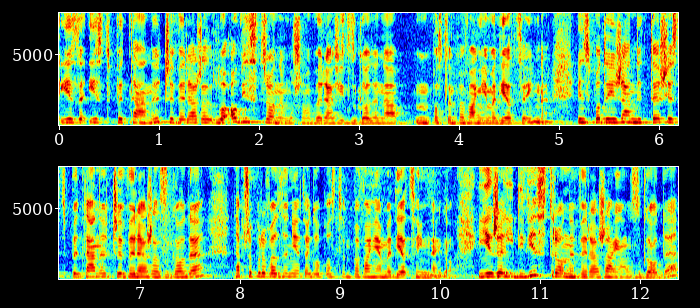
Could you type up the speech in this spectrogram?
jest, jest pytany, czy wyraża, bo obie strony muszą wyrazić zgodę na mm, postępowanie mediacyjne, więc podejrzany też jest pytany, czy wyraża zgodę na przeprowadzenie tego postępowania mediacyjnego. I jeżeli dwie strony wyrażają zgodę,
